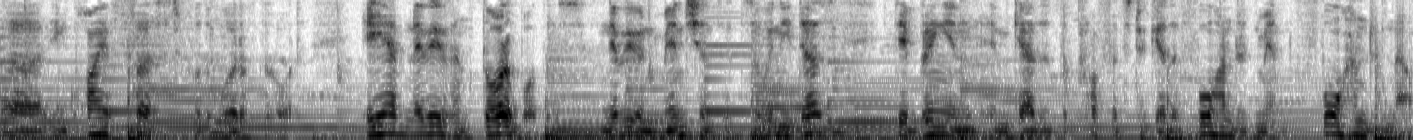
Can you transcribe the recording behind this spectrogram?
uh, Inquire first for the word of the Lord. Ahab never even thought about this, never even mentions it. So when he does, they bring in and gather the prophets together 400 men, 400 now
